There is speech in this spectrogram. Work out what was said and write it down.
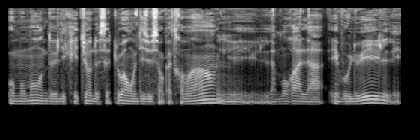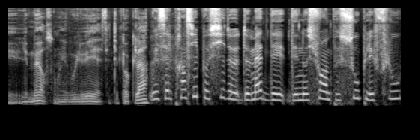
au moment de l'écriture de cette loi en 1881. Et la morale a évolué, les, les mœurs ont évolué à cette époque-là. Oui, c'est le principe aussi de, de mettre des, des notions un peu souples et floues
